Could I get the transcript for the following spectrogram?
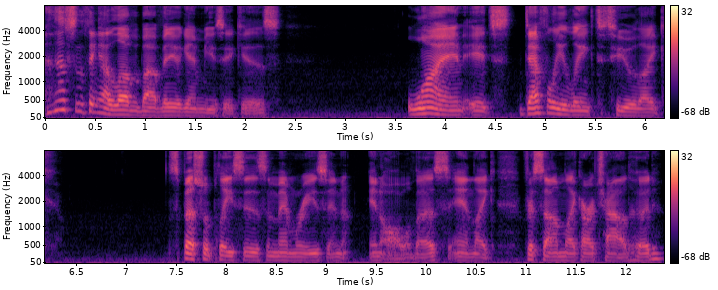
and that's the thing I love about video game music is, one, it's definitely linked to like special places and memories in in all of us, and like for some, like our childhood.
